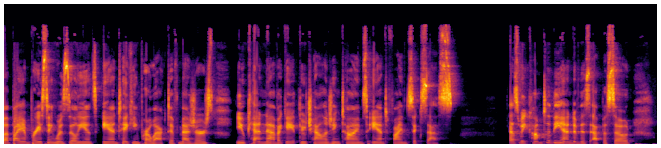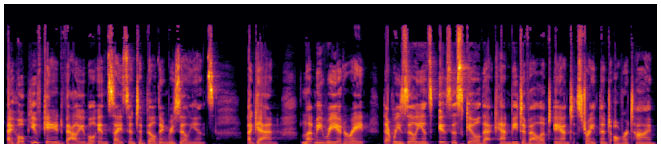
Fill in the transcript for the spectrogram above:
But by embracing resilience and taking proactive measures, you can navigate through challenging times and find success. As we come to the end of this episode, I hope you've gained valuable insights into building resilience. Again, let me reiterate that resilience is a skill that can be developed and strengthened over time.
